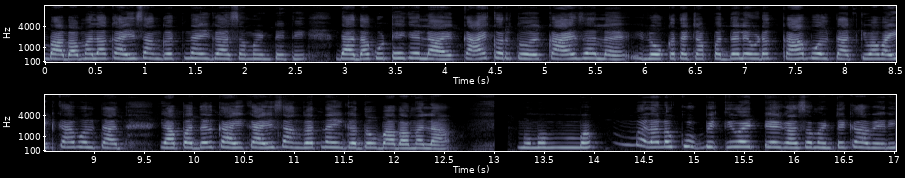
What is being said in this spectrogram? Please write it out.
बाबा मला काही सांगत नाही ग असं म्हणते ती. दादा कुठे गेला आहे काय करतो आहे काय झालं आहे लोक त्याच्याबद्दल एवढं का बोलतात किंवा वाईट का बोलतात? याबद्दल काही काही सांगत नाही ग तो बाबा मला. मग मग मला ना खूप भीती वाटते ग असं म्हणते कावेरी.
